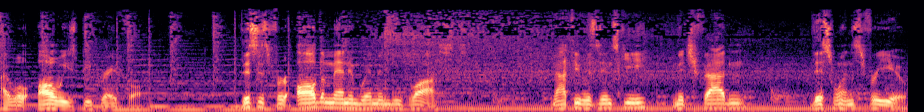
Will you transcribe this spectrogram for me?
I will always be grateful. This is for all the men and women we've lost. Matthew Lazinski, Mitch Fadden, this one's for you.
